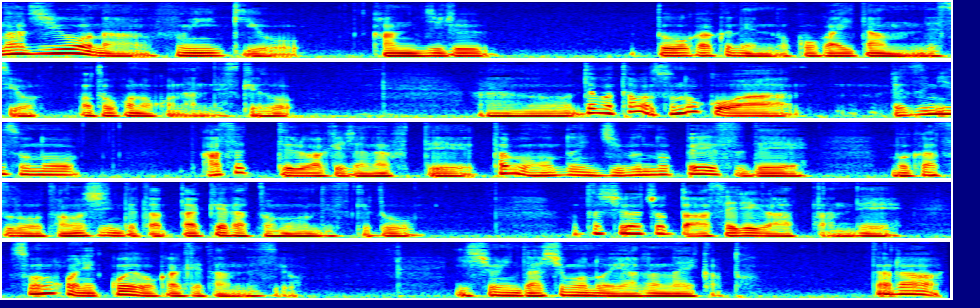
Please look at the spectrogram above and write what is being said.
同じような雰囲気を感じる同学年の子がいたんですよ。男の子なんですけど。あのでも多分その子は別にその焦ってるわけじゃなくて多分本当に自分のペースで部活動を楽しんでただけだと思うんですけど私はちょっと焦りがあったんでその子に声をかけたんですよ。一緒に出し物をやらないかと。たら、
